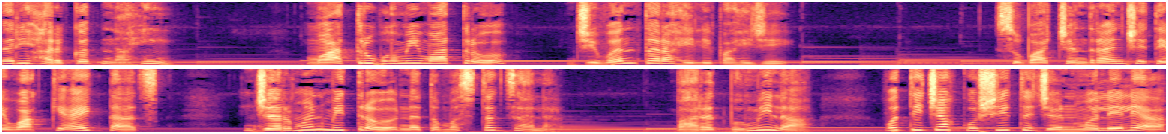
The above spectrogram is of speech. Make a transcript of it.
तरी हरकत नाही. मातृभूमी मात्र जिवंत राहिली पाहिजे. सुभाषचंद्रांचे ते वाक्य ऐकताच जर्मन मित्र नतमस्तक झाला. भारतभूमीला व तिच्या कुशीत जन्मलेल्या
